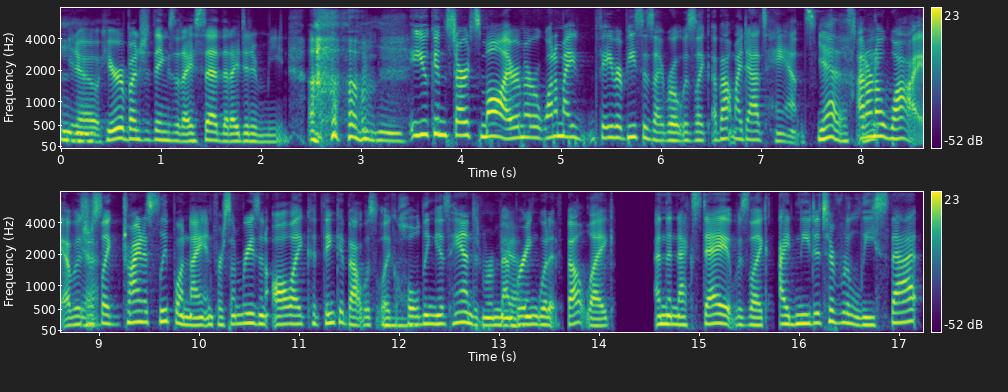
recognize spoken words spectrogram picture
You Mhm. know, here are a bunch of things that I said that I didn't mean. Um, Mhm. You can start small. I remember one of my favorite pieces I wrote was like about my dad's hands. Yeah, that's I don't know why. I was Yeah. just like trying to sleep one night, and for some reason, all I could think about was like Mhm. holding his hand and remembering what it felt like. And the next day, it was like I needed to release that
